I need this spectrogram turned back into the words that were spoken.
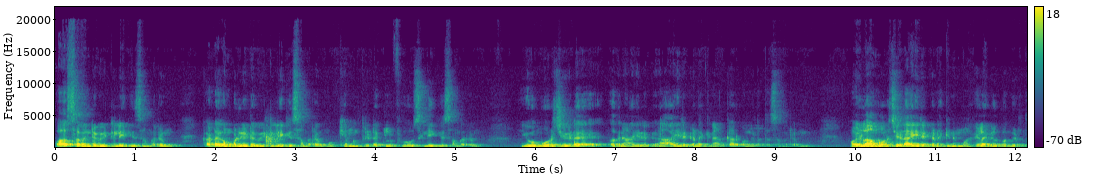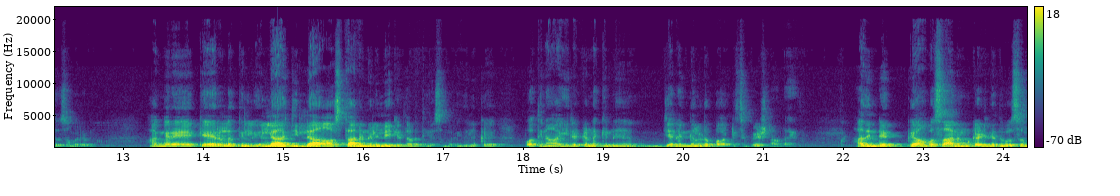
വാസവന്റെ വീട്ടിലേക്ക് സമരം കടകംപള്ളിയുടെ വീട്ടിലേക്ക് സമരം മുഖ്യമന്ത്രിയുടെ ക്ലിഫ് ഹൗസിലേക്ക് സമരം യുവമോർച്ചയുടെ പതിനായിര ആയിരക്കണക്കിന് ആൾക്കാർ പങ്കെടുത്ത സമരം മഹിളാ മോർച്ചയുടെ ആയിരക്കണക്കിന് മഹിളകൾ പങ്കെടുത്ത സമരം. അങ്ങനെ കേരളത്തിൽ എല്ലാ ജില്ലാ ആസ്ഥാനങ്ങളിലേക്കും നടത്തിയ സമരം. ഇതിലൊക്കെ പതിനായിരക്കണക്കിന് ജനങ്ങളുടെ പാർട്ടിസിപ്പേഷൻ ഉണ്ടായിരുന്നു. അതിന്റെയൊക്കെ അവസാനം കഴിഞ്ഞ ദിവസം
